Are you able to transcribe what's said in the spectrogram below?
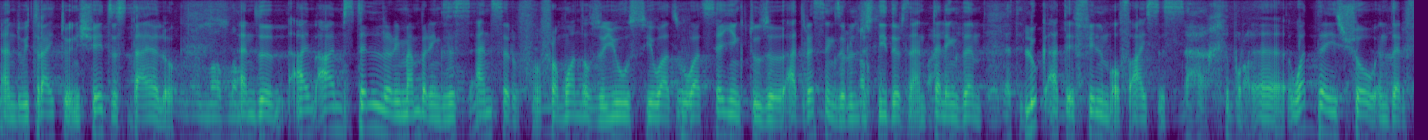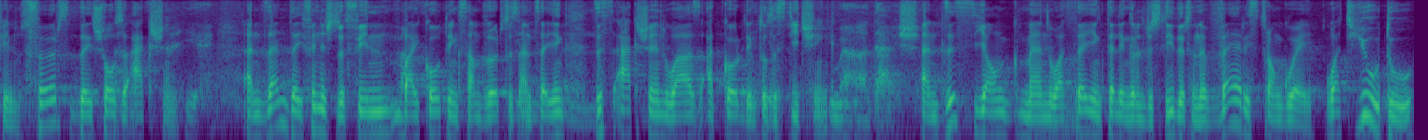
and we try to initiate this dialogue. And uh, I'm, I'm still remembering this answer from one of the youth. He was, who was saying to the addressing the religious leaders and telling them, look at a film of ISIS. Uh, what they show in their films. First, they show the action. And then they finish the film by quoting some verses and saying, this action was according to this teaching. And this young man was saying, telling religious leaders in a very strong way, what you do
